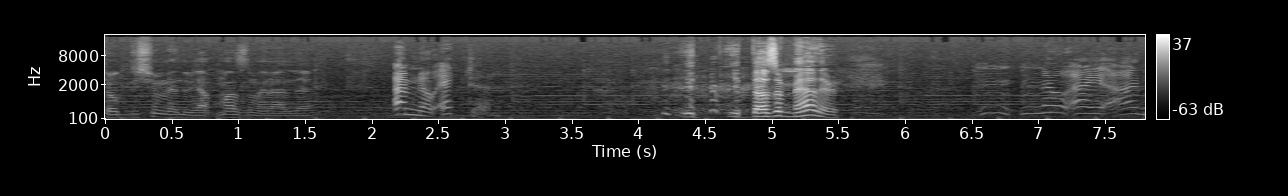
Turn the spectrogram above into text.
çok düşünmedim yapmazdım herhalde. I'm no actor. It, it doesn't matter. No, I, I'm.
